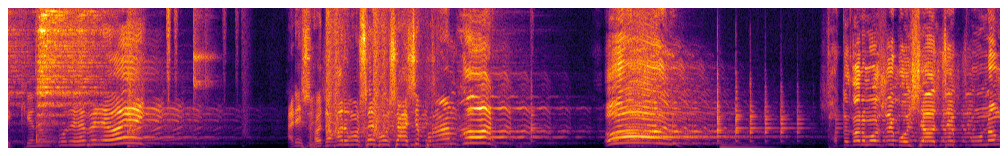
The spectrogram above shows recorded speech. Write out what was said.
এ কেন করে হবে রে ওই? আরে সদাগর মশাই বসে আছে প্রণাম কর। ওই! সদাগর মশাই বসে আছে প্রণাম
